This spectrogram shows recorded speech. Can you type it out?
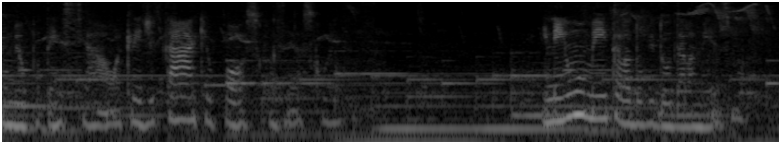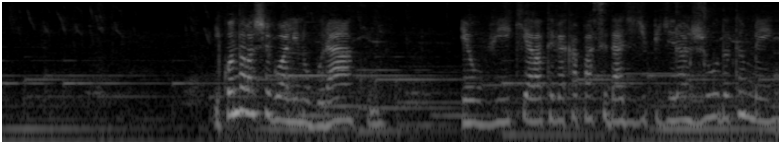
no meu potencial, acreditar que eu posso fazer as coisas. Em nenhum momento ela duvidou dela mesma. E quando ela chegou ali no buraco, eu vi que ela teve a capacidade de pedir ajuda também,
